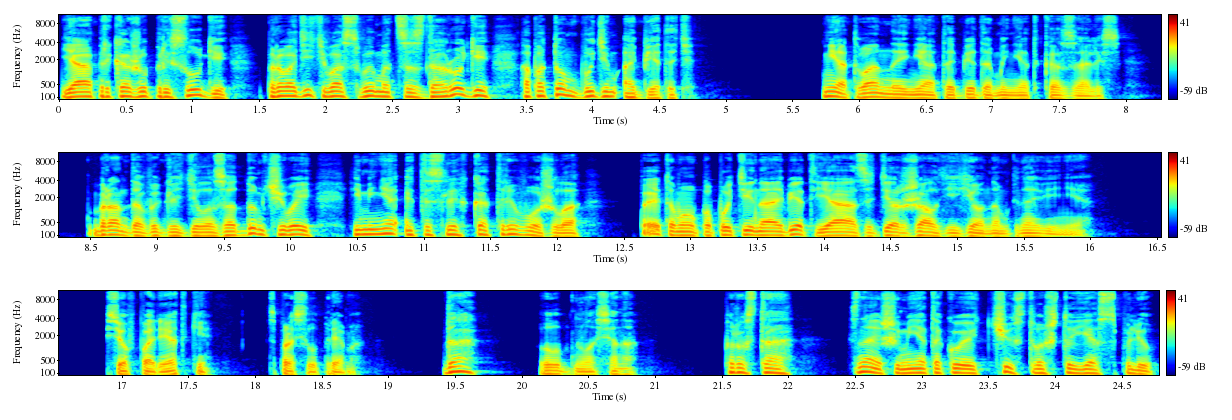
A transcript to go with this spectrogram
«Я прикажу прислуге проводить вас вымыться с дороги, а потом будем обедать». Ни от ванной, ни от обеда мы не отказались. Бранда выглядела задумчивой, и меня это слегка тревожило, поэтому по пути на обед я задержал ее на мгновение. «Все в порядке?» — спросил прямо. «Да», — улыбнулась она. «Просто, знаешь, у меня такое чувство, что я сплю.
